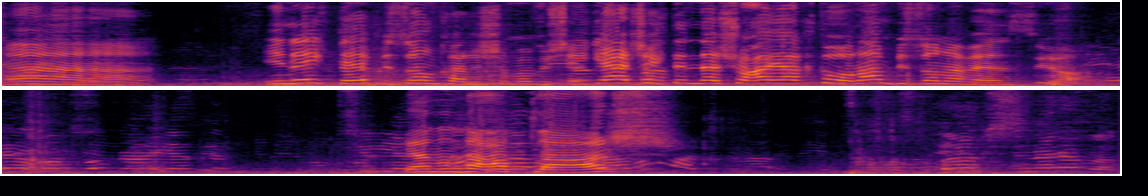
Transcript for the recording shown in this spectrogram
Ha. İnek de bizon karışımı bir şey. Gerçekten de şu ayakta olan bizona benziyor. Yanında atlar. Bak şunlara bak.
